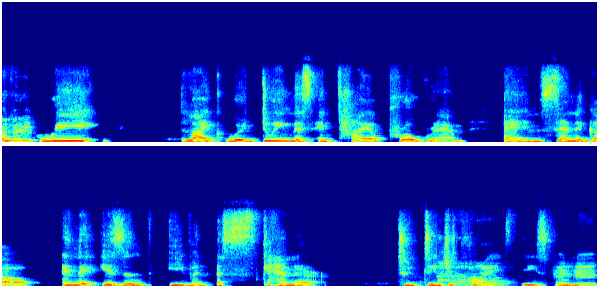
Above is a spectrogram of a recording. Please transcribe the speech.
mm-hmm. we like we're doing this entire program in Senegal, and there isn't even a scanner to digitize these. Mm-hmm.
